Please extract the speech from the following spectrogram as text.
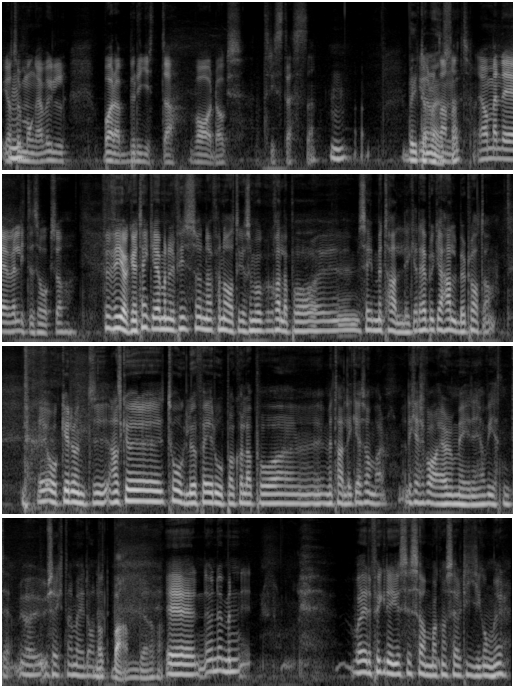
Jag tror Mm. många vill bara bryta vardagstristessen. Mm. Bryta Göra något annat. Ja men det är väl lite så också. För, för jag kan ju tänka, jag menar, det finns sådana fanatiker som åker och kollar på, eh, säg Metallica, det här brukar Hallberg prata om. Eh, åker runt, i- han ska eh, tågluffa i Europa och kolla på eh, Metallica i sommar. Det kanske var Iron Maiden, jag vet inte. Jag, ursäkta mig Daniel. Något band i alla fall. Eh, nej, nej, men vad är det för grej att se samma konsert tio gånger?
